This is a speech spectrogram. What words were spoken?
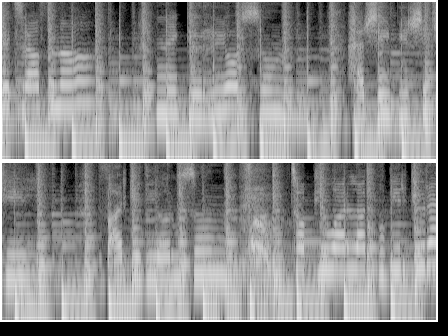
etrafına Ne görüyorsun? Her şey bir şekil. Fark ediyor musun? Top yuvarlak bu bir küre.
